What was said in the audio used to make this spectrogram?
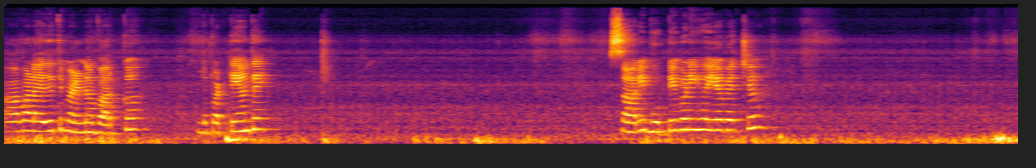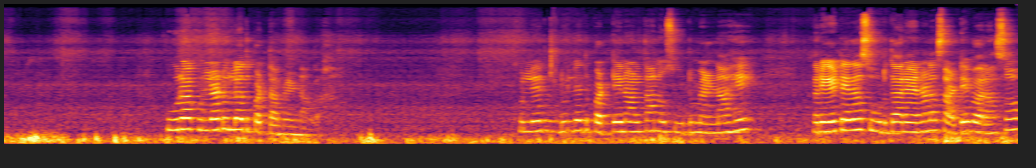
ਆਹ ਵਾਲਾ ਇਹਦੇ ਤੇ ਮਿਲਣਾ ਵਰਕ ਦੁਪੱਟਿਆਂ ਤੇ। ਸਾਰੀ ਬੂਟੀ ਬਣੀ ਹੋਈ ਆ ਵਿੱਚ। ਪੂਰਾ ਖੁੱਲਾ ਡੁੱਲਾ ਦੁਪੱਟਾ ਮਿਲਣਾਗਾ ਖੁੱਲੇ ਡੁੱਲੇ ਦੁਪੱਟੇ ਨਾਲ ਤੁਹਾਨੂੰ ਸੂਟ ਮਿਲਣਾ ਇਹ। ਰੇਟ ਇਹਦਾ ਸੂਟ ਦਾ ਰਹਿਣ ਵਾਲਾ 1250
